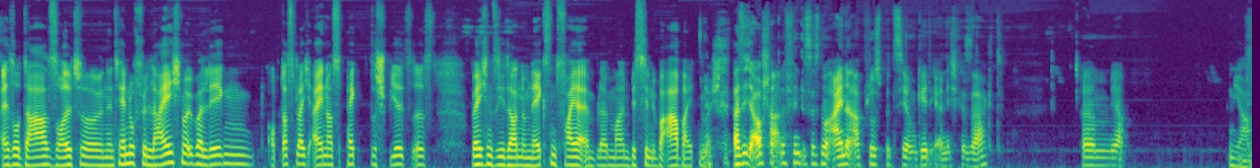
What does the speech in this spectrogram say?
also da sollte Nintendo vielleicht mal überlegen, ob das vielleicht ein Aspekt des Spiels ist, welchen sie dann im nächsten Fire Emblem mal ein bisschen überarbeiten möchten. Was ich auch schade finde, ist, dass nur eine A-Plus-Beziehung geht, ehrlich gesagt. Ähm, ja. Ja.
